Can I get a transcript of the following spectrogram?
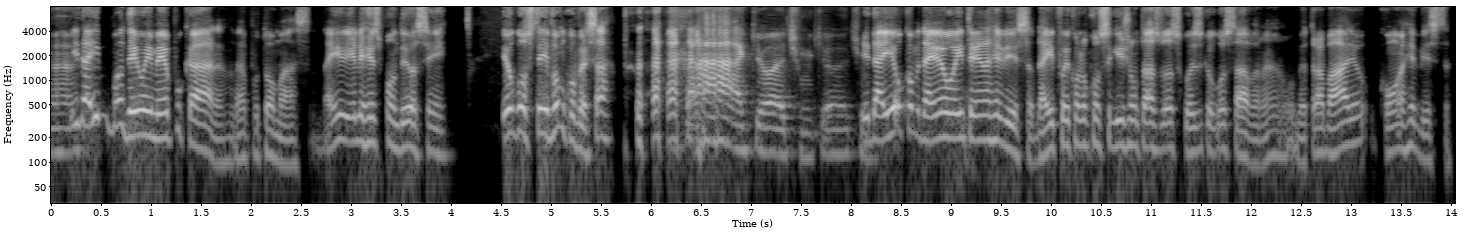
Uhum. E daí mandei um e-mail pro cara, né, pro Tomás. Aí ele respondeu assim: Eu gostei, vamos conversar? ah, que ótimo, que ótimo. E daí eu, daí eu entrei na revista. Daí foi quando eu consegui juntar as duas coisas que eu gostava, né? O meu trabalho com a revista.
